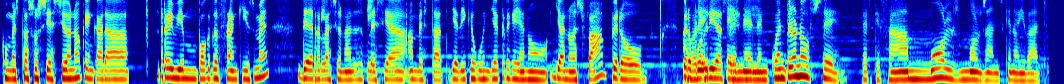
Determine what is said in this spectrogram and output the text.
com esta associació no, que encara rebiem un poc del franquisme de relacionar l'Església amb Estat. Ja dic que avui dia crec que ja no, ja no es fa, però, però veure, podria ser. En l'encuentro no ho sé, perquè fa molts, molts anys que no hi vaig,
